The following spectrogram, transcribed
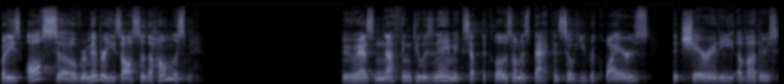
But he's also, remember, he's also the homeless man who has nothing to his name except the clothes on his back. And so he requires the charity of others.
